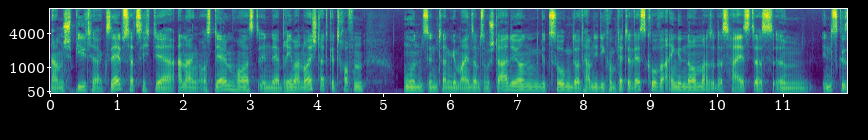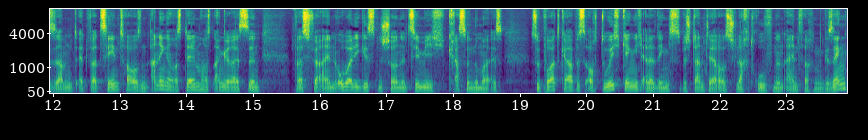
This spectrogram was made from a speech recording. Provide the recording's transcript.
Am Spieltag selbst hat sich der Anhang aus Delmenhorst in der Bremer Neustadt getroffen und sind dann gemeinsam zum Stadion gezogen. Dort haben die die komplette Westkurve eingenommen. Also das heißt, dass ähm, insgesamt etwa 10.000 Anhänger aus Delmenhorst angereist sind, was für einen Oberligisten schon eine ziemlich krasse Nummer ist. Support gab es auch durchgängig, allerdings bestand er aus Schlachtrufen und einfachen Gesängen.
